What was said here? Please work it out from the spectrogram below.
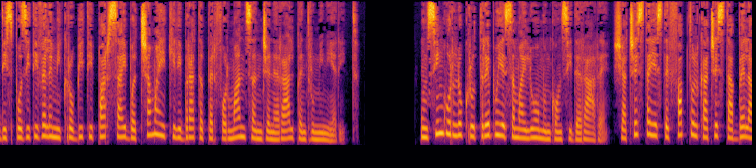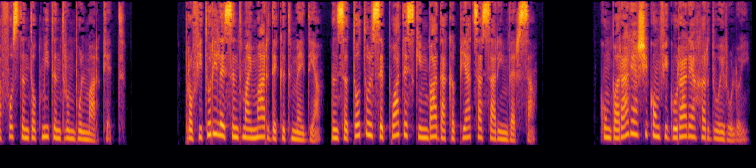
Dispozitivele microbiti par să aibă cea mai echilibrată performanță în general pentru minierit. Un singur lucru trebuie să mai luăm în considerare, și acesta este faptul că acest tabel a fost întocmit într-un bull market. Profiturile sunt mai mari decât media, însă totul se poate schimba dacă piața s-ar inversa. Cumpărarea și configurarea hardware-ului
